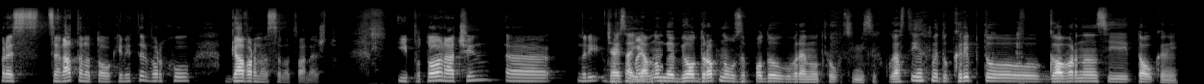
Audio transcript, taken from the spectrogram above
през цената на токените върху гавернанса на това нещо. И по този начин а, Нали, Чай сега, момент... явно ми е било дропнало за по-дълго време, отколкото си мислех. Кога стигнахме до крипто, governance и токени?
